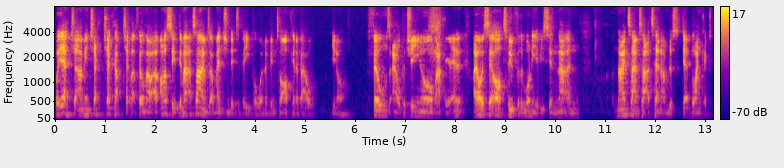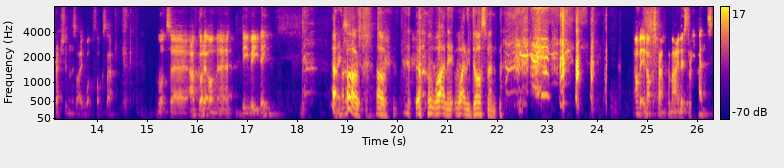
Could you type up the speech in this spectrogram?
But yeah, ch- I mean, check check that check that film out. Honestly, the amount of times I've mentioned it to people when I've been talking about, you know, films, Al Pacino. I always say, "Oh, two for the money." Have you seen that? And nine times out of ten, I'm just get blank expressions like, "What the fuck's that?" But uh, I've got it on uh, DVD. Nice. Oh, oh, what an what an endorsement! Found it in Oxfam for minus three pence.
